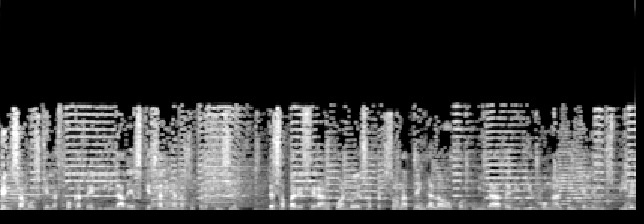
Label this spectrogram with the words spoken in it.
Pensamos que las pocas debilidades que salen a la superficie desaparecerán cuando esa persona tenga la oportunidad de vivir con alguien que le inspire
